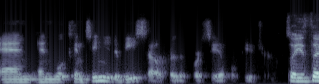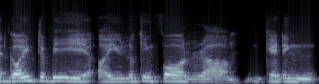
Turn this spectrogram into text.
and, and will continue to be so for the foreseeable future. So is that going to be, are you looking for um, getting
